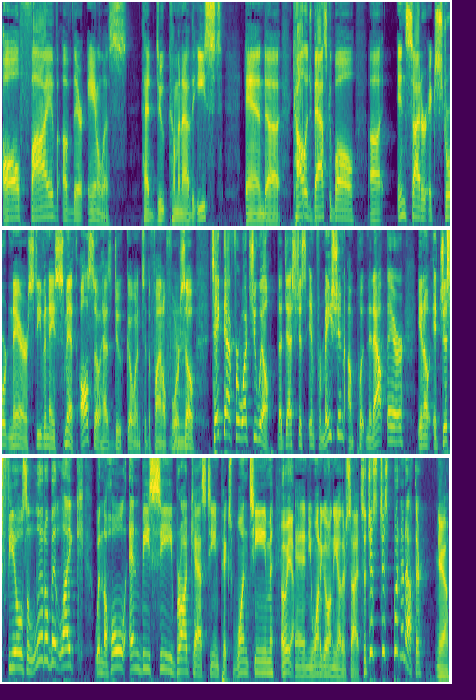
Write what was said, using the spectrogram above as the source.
All five of their analysts had Duke coming out of the East, and uh, college basketball uh, insider extraordinaire Stephen A. Smith also has Duke going to the Final Four. So take that for what you will. That that's just information. I'm putting it out there. You know, it just feels a little bit like when the whole NBC broadcast team picks one team. Oh, yeah. and you want to go on the other side. So just just putting it out there. Yeah.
